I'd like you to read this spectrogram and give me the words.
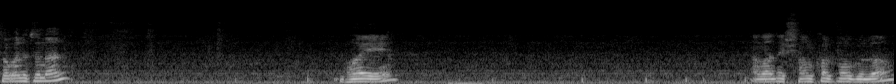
সমালোচনার ভয়ে আমাদের সংকল্পগুলো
